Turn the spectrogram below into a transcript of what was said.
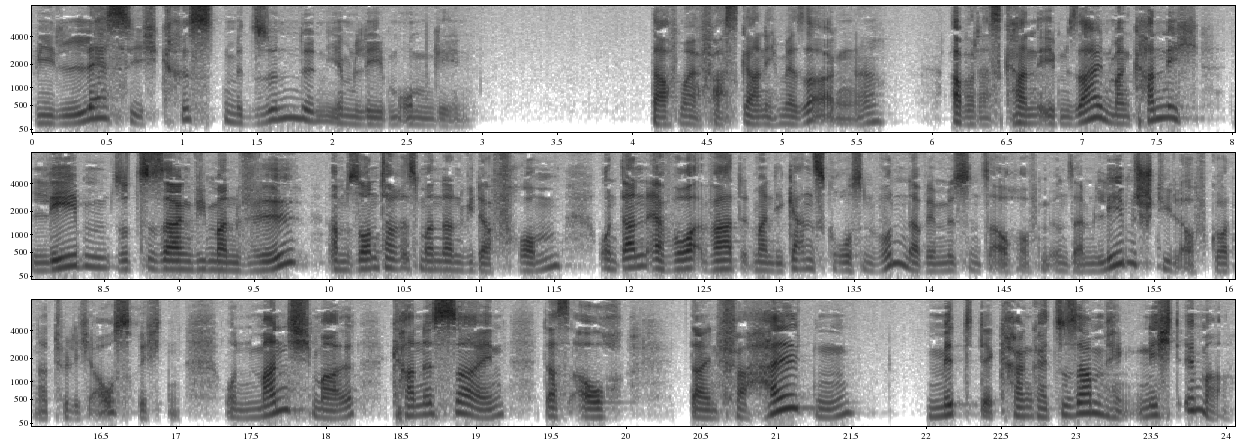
wie lässig Christen mit Sünde in ihrem Leben umgehen. Darf man ja fast gar nicht mehr sagen. Ne? Aber das kann eben sein. Man kann nicht leben sozusagen, wie man will. Am Sonntag ist man dann wieder fromm und dann erwartet man die ganz großen Wunder. Wir müssen uns auch auf unserem Lebensstil auf Gott natürlich ausrichten. Und manchmal kann es sein, dass auch dein Verhalten mit der Krankheit zusammenhängt. Nicht immer.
